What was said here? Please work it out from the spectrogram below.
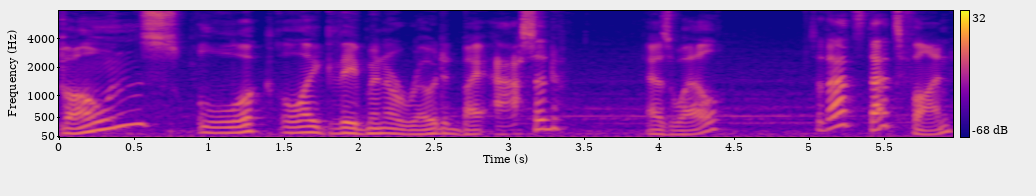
bones look like they've been eroded by acid, as well. So that's that's fun.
